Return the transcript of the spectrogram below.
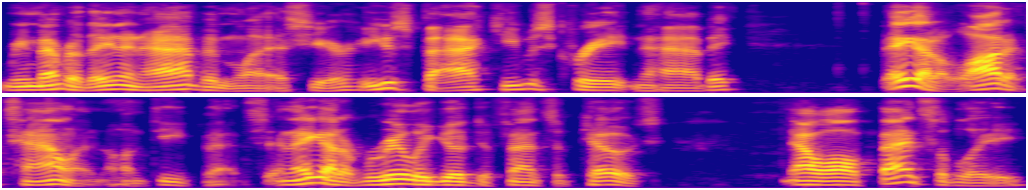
Remember, they didn't have him last year. He was back. He was creating havoc. They got a lot of talent on defense, and they got a really good defensive coach. Now, offensively,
